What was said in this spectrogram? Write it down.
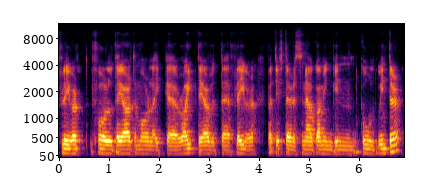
flavorful they are, the more like uh, ripe they are with the flavor. But if there's now coming in cold winter,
